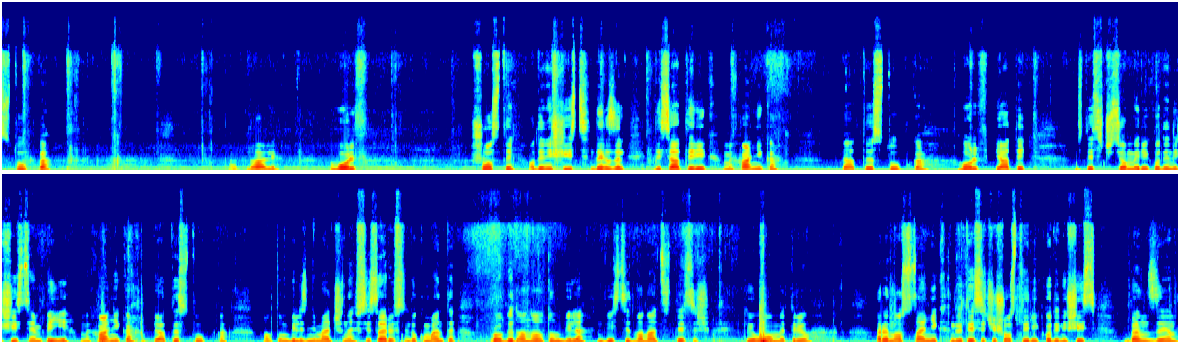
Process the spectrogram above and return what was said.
ступка. Так, далі. Golf 6, 1,6 дизель, 10 рік, механіка, 5 ступка. Golf 5, 2007 рік, 1,6 MPI, механіка, 5 ступка. Автомобіль з Німеччини, всі сервісні документи. Пробіг даного автомобіля 212 тисяч кілометрів. Renault Scenic 2006 рік, 1,6 бензин.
